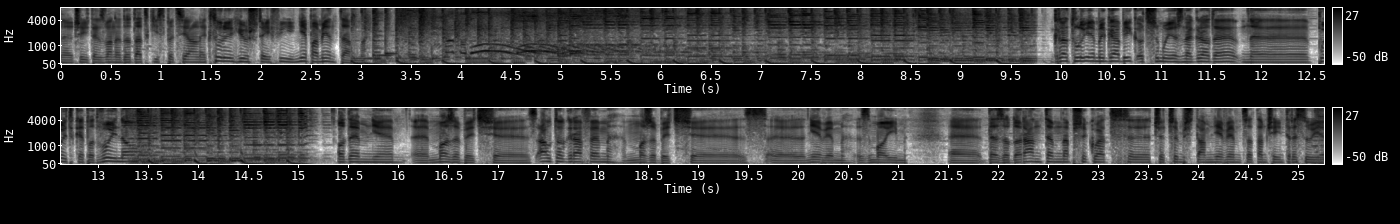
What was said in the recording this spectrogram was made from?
e, czyli tak zwane dodatki specjalne, których już w tej chwili nie pamiętam. Gratulujemy Gabik, otrzymujesz nagrodę, e, płytkę podwójną. Ode mnie e, może być e, z autografem, może być e, z, e, nie wiem, z moim dezodorantem na przykład, czy czymś tam, nie wiem, co tam Cię interesuje.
